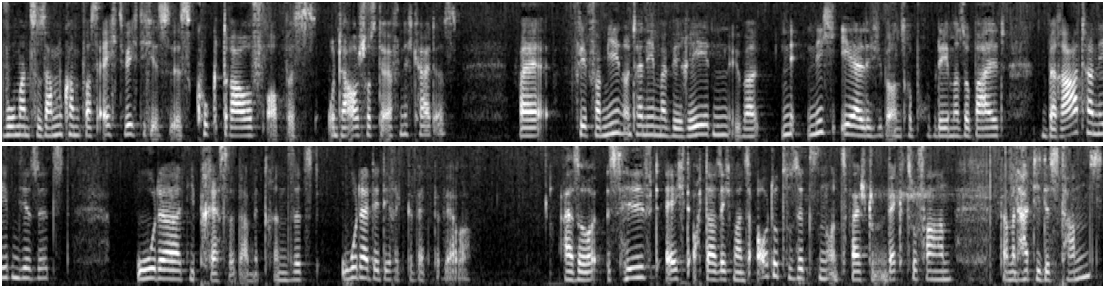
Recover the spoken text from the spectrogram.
wo man zusammenkommt, was echt wichtig ist, ist, guckt drauf, ob es unter Ausschuss der Öffentlichkeit ist. Weil wir Familienunternehmer, wir reden über, nicht ehrlich über unsere Probleme, sobald ein Berater neben dir sitzt oder die Presse da mit drin sitzt oder der direkte Wettbewerber. Also es hilft echt, auch da sich mal ins Auto zu sitzen und zwei Stunden wegzufahren, weil man hat die Distanz.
